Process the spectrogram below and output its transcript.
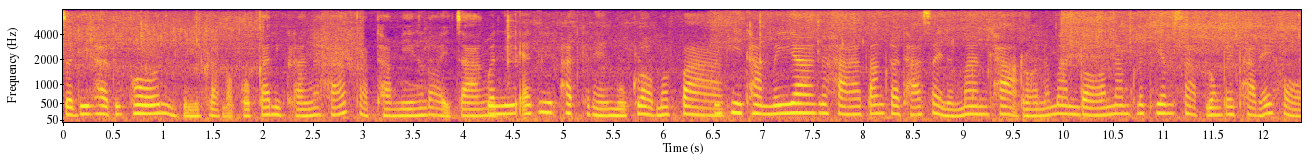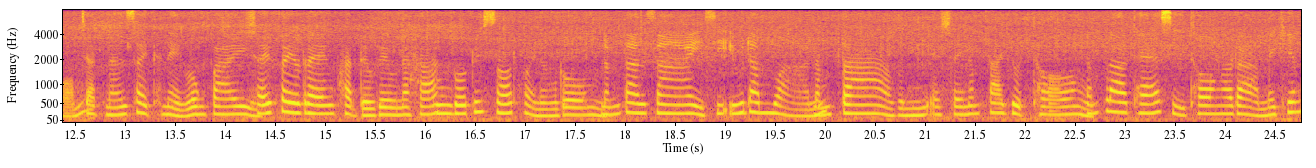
สวัสดีค่ะทุกคนวันนี้กลับมาพบกันอีกครั้งนะคะ กับทำเองอร่อยจัง วันนี้แอดมีผัดขนงหมูกรอบมาฝากวิธีทำไม่ยากนะคะ ตั้งกระทะใส่น้ำมันค่ะ ร้อนน้ำมันร้อนนำกระเทียมสับลงไปผัดให้หอม จากนั้นใส่ขนงลงไป ใช้ไฟแรงผัดเร็วๆนะคะปรุงรสด้วยซอสหอยนางรม น้ำตาลทรายซีอิ๊วดำหวาน น้ำปลาวันนี้แอดใช้น้ำปลาหยดทอง น้ำปลาแท้สีทองอร่ามไม่เข้ม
